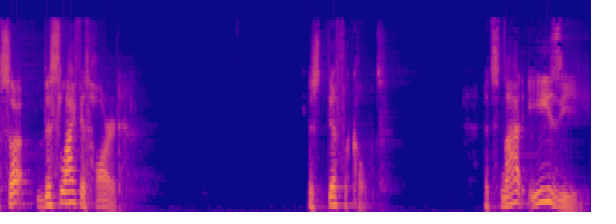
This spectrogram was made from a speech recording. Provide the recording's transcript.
So, this life is hard. It's difficult. It's not easy.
